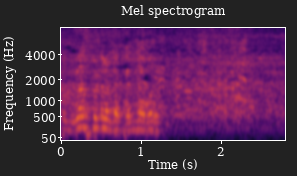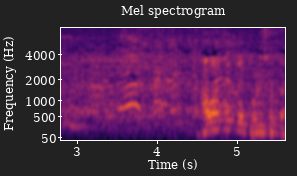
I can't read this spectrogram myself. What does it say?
तुम्ही व्यासपीठावरच्या खाली जा बरं. हवा येत नाही थोडी सुद्धा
